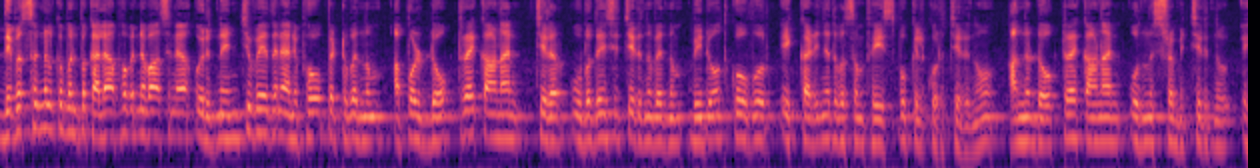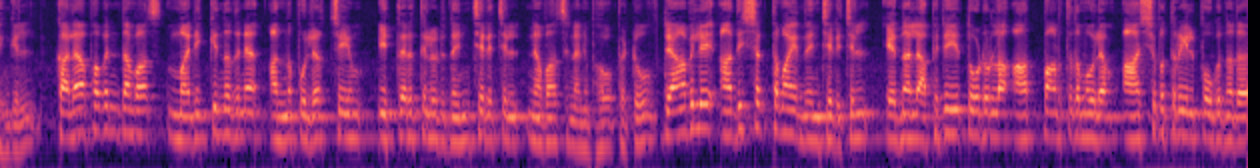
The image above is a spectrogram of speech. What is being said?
ദിവസങ്ങൾക്ക് മുൻപ് കലാഭവൻ നവാസിന് ഒരു നെഞ്ചുവേദന അനുഭവപ്പെട്ടുവെന്നും അപ്പോൾ ഡോക്ടറെ കാണാൻ ചിലർ ഉപദേശിച്ചിരുന്നുവെന്നും വിനോദ് കോവൂർ ഇക്കഴിഞ്ഞ ദിവസം ഫേസ്ബുക്കിൽ കുറിച്ചിരുന്നു. അന്ന് ഡോക്ടറെ കാണാൻ ഒന്ന് ശ്രമിച്ചിരുന്നു എങ്കിൽ കലാഭവൻ നവാസ് മരിക്കുന്നതിന് അന്ന് പുലർച്ചെയും ഇത്തരത്തിലൊരു നെഞ്ചരിച്ചിൽ നവാസിന് അനുഭവപ്പെട്ടു. രാവിലെ അതിശക്തമായ നെഞ്ചരിച്ചിൽ എന്നാൽ അഭിനയത്തോടുള്ള ആത്മാർത്ഥത മൂലം ആശുപത്രിയിൽ പോകുന്നത്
